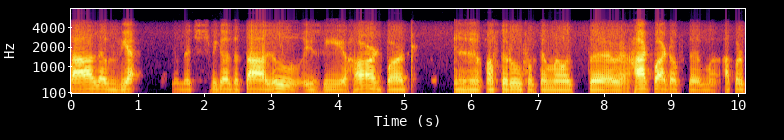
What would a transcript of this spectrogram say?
talavya. Because the talu is the hard part uh, of the roof of the mouth the hard part of the upper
